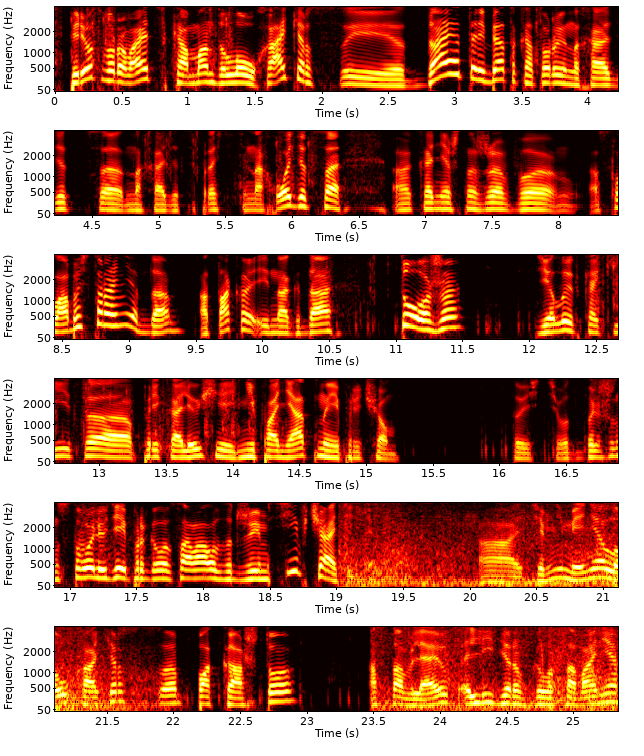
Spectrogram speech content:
Вперед вырывается команда Low Hackers. И да, это ребята, которые находятся, находятся, простите, находятся, э, конечно же, в слабой стороне, да. Атака иногда тоже делает какие-то приколюхи непонятные причем. То есть вот большинство людей проголосовало за GMC в чатике. А, тем не менее, Low Hackers э, пока что оставляют лидеров голосования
